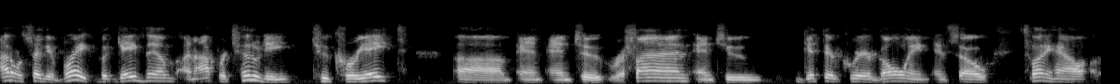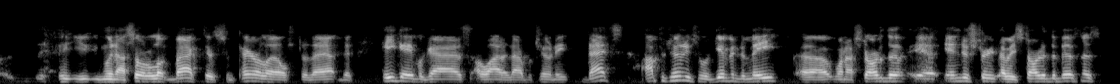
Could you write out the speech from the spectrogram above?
I don't say their break, but gave them an opportunity to create um, and and to refine and to get their career going. And so it's funny how you, when I sort of look back, there's some parallels to that. That he gave a guys a lot of opportunity. That's opportunities were given to me uh, when I started the uh, industry. I mean, started the business,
